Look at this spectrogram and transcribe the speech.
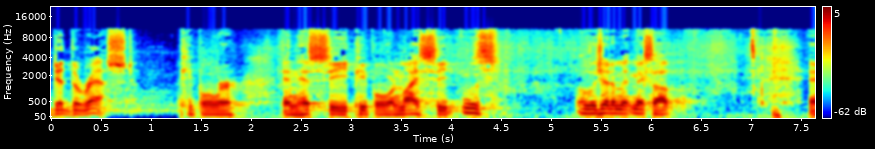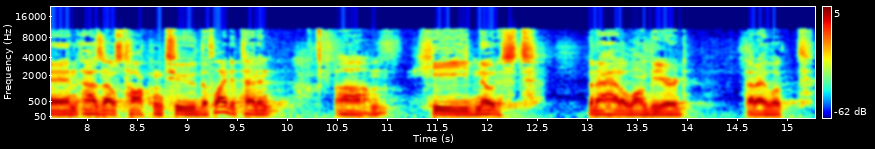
did the rest. People were in his seat, people were in my seat. It was a legitimate mix up. And as I was talking to the flight attendant, um, he noticed that I had a long beard, that I looked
